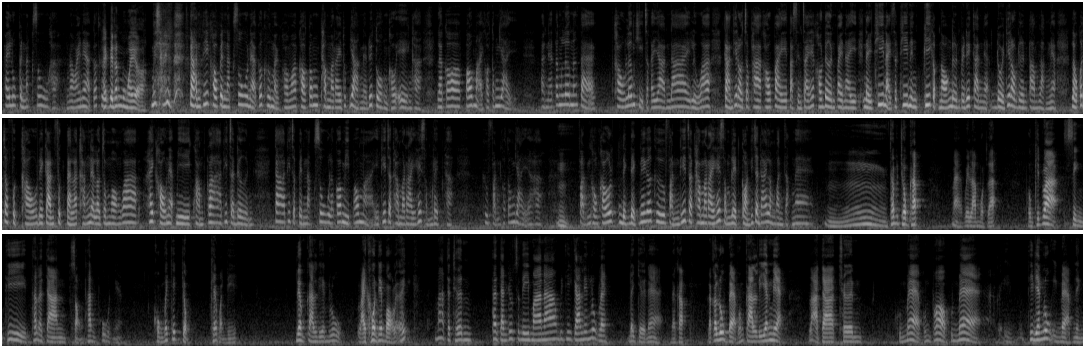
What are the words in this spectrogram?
ให้ลูกเป็นนักสู้ค่ะ น้อยเนี่ยก็คือให้เป็นนักมวยเหรอไม่ใช่ การที่เขาเป็นนักสู้เนี่ยก็คือหมายความว่าเขาต้องทำอะไรทุกอย่างเนี่ยด้วยตัวของเขาเองค่ะ แล้วก็เป้าหมายเขาต้องใหญ่ อันเนี้ยต้องเริ่มตั้งแต่เขาเริ่มขี่จักรยานได้ หรือว่าการที่เราจะพาเขาไปตัดสินใจให้เขาเดินไปในในที่ไหนสักที่หนึ่งพี่กับน้องเดินไปด้วยกันเนี่ยโดยที่เราเดินตามหลังเนี่ยเราก็จะฝึกเขาในการฝึกแต่ละครั้งเนี่ยเราจะมองว่าให้เขาเนี่ยมีความกล้าที่จะเดิน กล้าที่จะเป็นนักสู้ แล้วก็มีเป้าหมายที่จะทำอะไรให้สำเร็จค่ะ คือฝันเขาต้องใหญ่อะค่ะอืมฝันของเขาเด็กๆนี่ก็คือฝันที่จะทำอะไรให้สำเร็จก่อนที่จะได้รางวัลจากแม่อืมท่านผู้ชมครับแหมเวลาหมดแล้วผมคิดว่าสิ่งที่ท่านอาจารย์สองท่านพูดเนี่ย คงไม่ใช่จบแค่วันนี้ เรื่องการเลี้ยงลูก หลายคนที่บอกเลยเอ้ยน่าจะเชิญท่านอาจารย์ยุทธนีมานะ วิธีการเลี้ยงลูกเลยได้เจอแน่ นะครับ แล้วก็รูปแบบของการเลี้ยงเนี่ยเราอาจจะเชิญคุณแม่คุณพ่อคุณแม่ที่เลี้ยงลูกอีกแบบหนึ่ง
